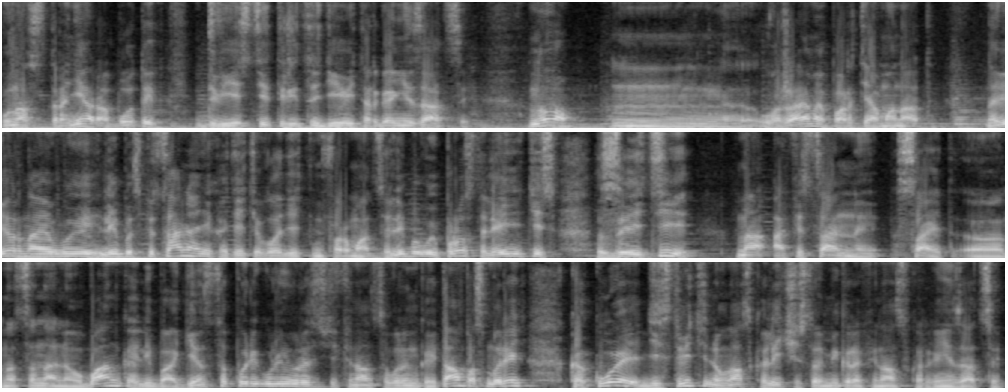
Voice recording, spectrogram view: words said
у нас в стране работает 239 организаций. Но, уважаемая партия Аманат, наверное, вы либо специально не хотите владеть информацией, либо вы просто ленитесь зайти на официальный сайт э, Национального банка, либо агентства по регулированию развития финансового рынка, и там посмотреть, какое действительно у нас количество микрофинансовых организаций.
